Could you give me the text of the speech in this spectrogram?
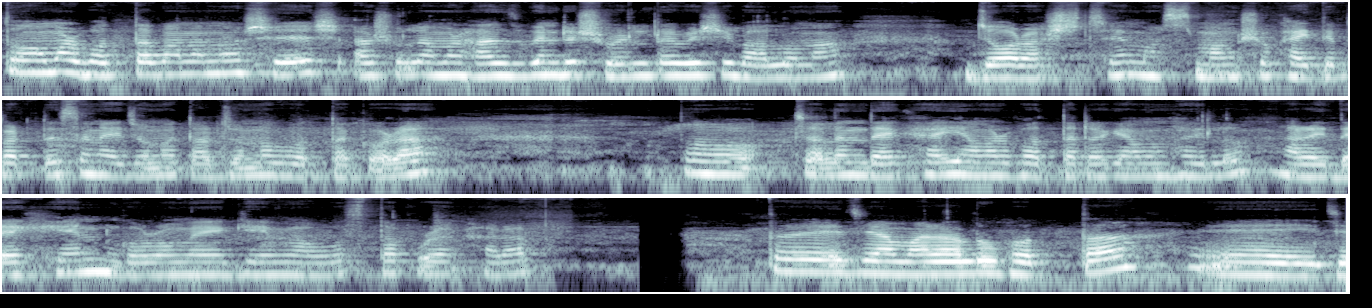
তো আমার ভর্তা বানানো শেষ, আসলে আমার হাজব্যান্ডের শরীরটা বেশি ভালো না, জ্বর আসছে, মাছ মাংস খাইতে পারতেছে না এই জন্য তার জন্য ভর্তা করা। তো চলেন দেখাই আমার ভর্তাটা কেমন হইল। আর এই দেখেন, গরমে, গেমে অবস্থা পুরো খারাপ। তো এই যে আমার আলু ভর্তা, এই যে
